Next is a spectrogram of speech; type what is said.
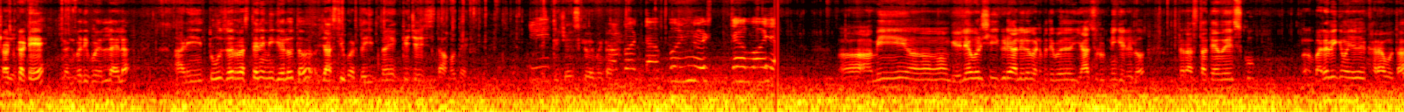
शॉर्टकट आहे. गणपती पुळेला जायला. आणि तो जर रस्त्याने मी गेलो तर जास्ती पडतं. इथनं एक्केचाळीस दाखवत आहे. एक्केचाळीस किलोमीटर. आम्ही गेल्या वर्षी इकडे आलेलो गणपतीपुळे ह्याच रूटने गेलेलो. तर रस्ता त्यावेळेस खूप बऱ्यापैकी म्हणजे खराब होता.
